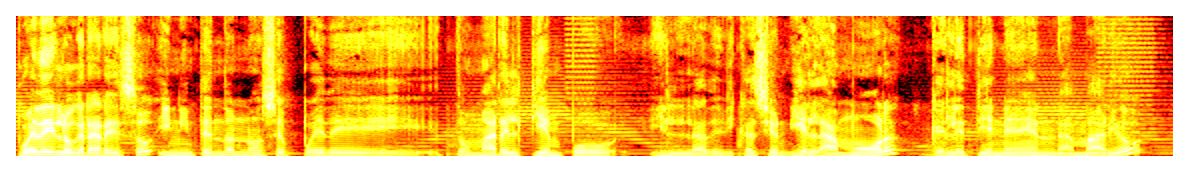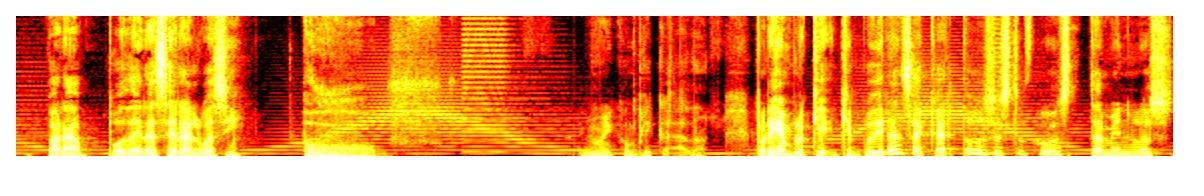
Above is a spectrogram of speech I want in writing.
puede lograr eso y Nintendo no se puede tomar el tiempo y la dedicación y el amor que le tienen a Mario para poder hacer algo así. Muy complicado. Por ejemplo, que, que, pudieran sacar todos estos juegos, también los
